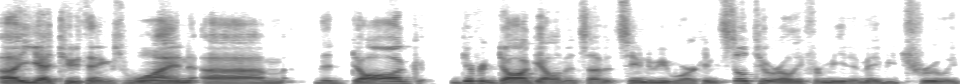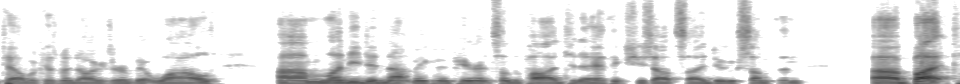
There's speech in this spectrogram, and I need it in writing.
Uh, yeah, two things. One, um, the dog, different dog elements of it seem to be working. It's still too early for me to maybe truly tell because my dogs are a bit wild. Um, Lundy did not make an appearance on the pod today. I think she's outside doing something. Uh, but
